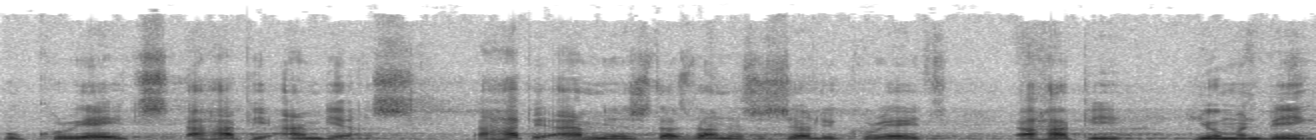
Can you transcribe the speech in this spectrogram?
who creates a happy ambience. A happy ambience does not necessarily create a happy human being.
